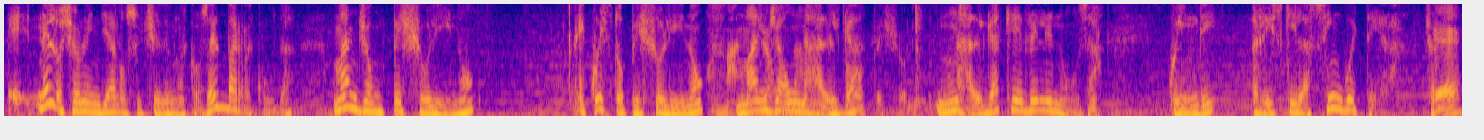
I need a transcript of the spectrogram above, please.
E nell'Oceano Indiano succede una cosa: il barracuda mangia un pesciolino e questo pesciolino mangia, un un'alga, pesciolino. un'alga che è velenosa. Quindi rischi la cinguetera. Cioè, Che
